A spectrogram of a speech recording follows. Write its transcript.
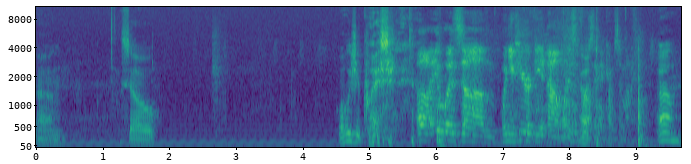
Um, so, what was your question? Uh, it was um, when you hear of Vietnam, what is the first Oh. thing that comes to mind? um,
